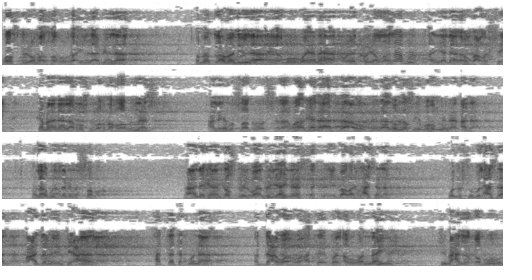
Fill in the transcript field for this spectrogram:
واصبر وما صبرك إلا بالله. فمن قام لله يأمر وينهى ويدعو إلى الله لا بد أن يناله بعض الشيء كما نال الرسل وهم أفضل الناس عليهم الصلاة والسلام. وهكذا أتباعهم ينالهم نصيبهم من الأذى فلا بد من الصبر. فعليك أن تصبر وأن تجاهد نفسك بالعبارة الحسنة والأسلوب الحسن وعدم الانفعال حتى تكون الدعوة وحتى يكون الأمر والنهي في محل القبول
